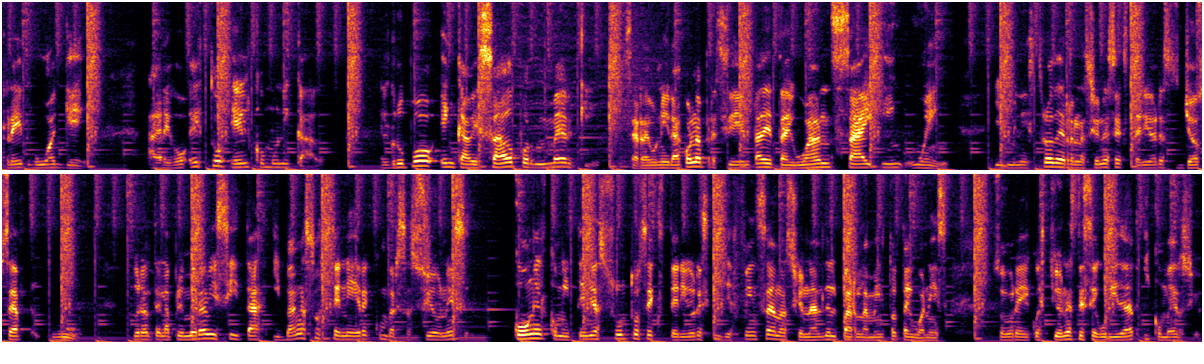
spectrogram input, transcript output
Red Wagen. Agregó esto el comunicado. El grupo encabezado por Merkel se reunirá con la presidenta de Taiwán Tsai Ing-wen y el ministro de Relaciones Exteriores Joseph Wu durante la primera visita y van a sostener conversaciones con el Comité de Asuntos Exteriores y Defensa Nacional del Parlamento taiwanés sobre cuestiones de seguridad y comercio.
